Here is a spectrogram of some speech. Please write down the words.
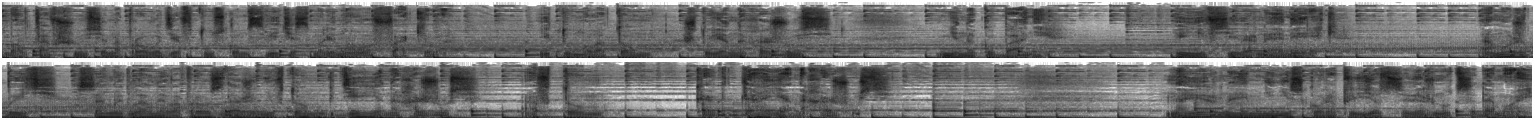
болтавшуюся на проводе в тусклом свете смоляного факела, и думал о том, что я нахожусь не на Кубани и не в Северной Америке. А может быть, самый главный вопрос даже не в том, где я нахожусь, а в том, когда я нахожусь. Наверное, мне не скоро придется вернуться домой.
